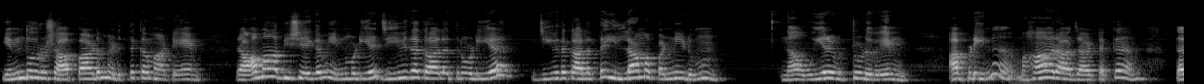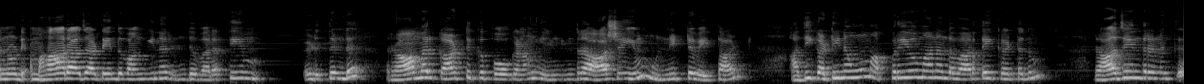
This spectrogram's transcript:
எந்த ஒரு சாப்பாடும் எடுத்துக்க மாட்டேன். ராமாபிஷேகம் என்னுடைய ஜீவித காலத்தினுடைய ஜீவித காலத்தை இல்லாமல் பண்ணிடும். நான் உயிரை விட்டுடுவேன். அப்படின்னு மகாராஜாட்டக்க தன்னுடைய மகாராஜாட்டேந்து வாங்கின ரெண்டு வரத்தையும் எடுத்துண்டு ராமர் காட்டுக்கு போகணும் என்கின்ற ஆசையும் முன்னிட்டு வைத்தாள். அதிகடினமும் அப்பிரியவுமான அந்த வார்த்தை கேட்டதும் ராஜேந்திரனுக்கு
